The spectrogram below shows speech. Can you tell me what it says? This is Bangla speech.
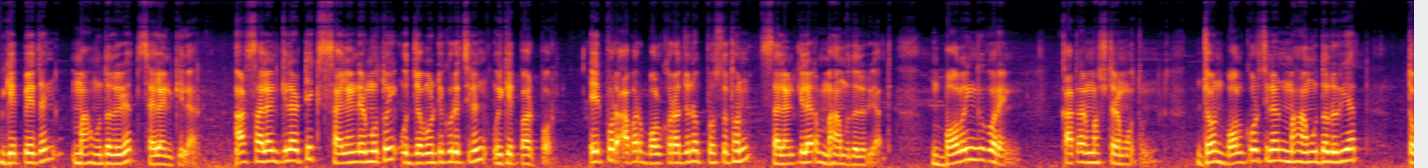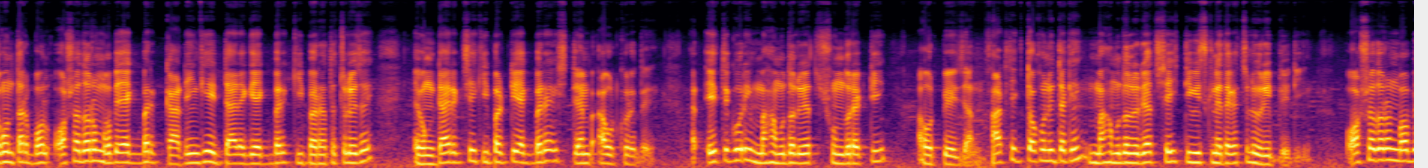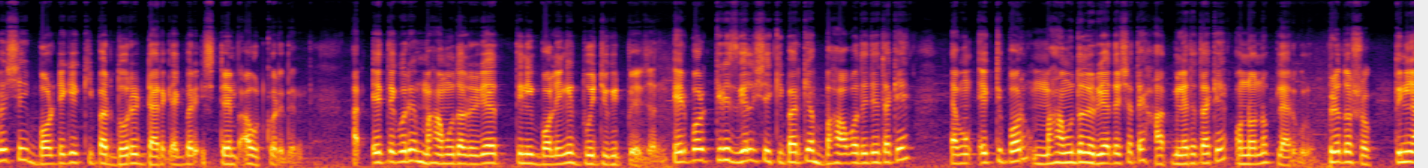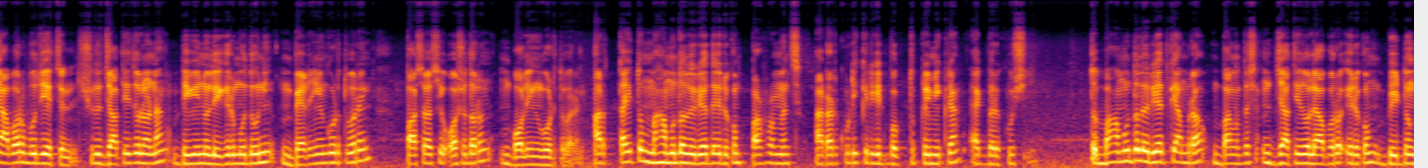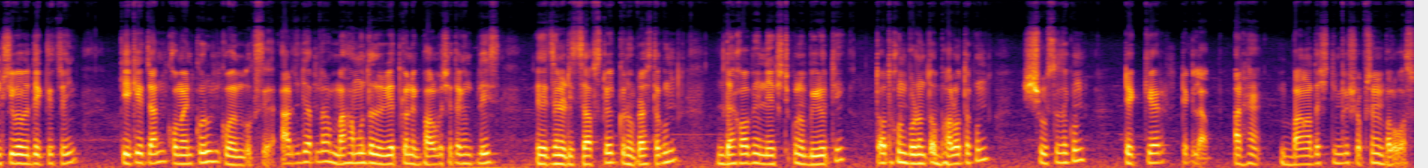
উইকেট পেয়ে যান মাহমুদুল রিয়াদ সাইলেন্ট কিলার আর সাইলেন্ট কিলার ঠিক সাইলেন্টের মতোই উদযাপনটি করেছিলেন উইকেট পাওয়ার পর। এরপর আবার বল করার জন্য প্রস্তুত হন silent killer Mahmudul Riyad bowling করেন কাটার মাস্টারের মতন। যখন বল করছিলেন মাহমুদুল রিয়াদ তখন তার বল অসাধারণভাবে একবার কাটিং গিয়ে ডাইরেক্ট একবার কিপার হাতে চলে যায় এবং ডাইরেক্ট সেই কিপারটি একবারে স্ট্যাম্প আউট করে দেয়। আর এতে করেই মাহমুদুল রিয়াদ সুন্দর একটি আউট পেয়ে যান। আর ঠিক তখনই তাকে মাহমুদুল রিয়াদ সেই টিভি স্ক্রিনে দেখাচ্ছিল রিপ্লেটি অসাধারণভাবে সেই বলটিকে কিপার দৌড়ে ডাইরেক্ট একবার স্ট্যাম্প আউট করে দেন। আর এতে করে মাহমুদ আল রিয়াদ তিনি বোলিংয়ে দুই উইকেট পেয়ে যান। এরপর ক্রিস গেল সেই কিপারকে বাহাবা দিতে থাকে এবং একটি পর মাহমুদ আল রিয়াদের সাথে হাত মিলাতে থাকে অন্যান্য প্লেয়ারগুলো প্রিয় দর্শক, তিনি আবার বুঝিয়েছেন, শুধু জাতীয় দলে না, বিভিন্ন লিগের মধ্যে উনি ব্যাটিংও করতে পারেন পাশাপাশি অসাধারণ বোলিংও করতে পারেন। আর তাই তো মাহমুদ আল রিয়াদের এরকম পারফরমেন্স আঠারো কোটি ক্রিকেট ভক্ত প্রেমিকরা একবারে খুশি। তো মাহমুদ আল রিয়াদকে আমরা বাংলাদেশ জাতীয় দলে আবারও এরকম বিধ্বংসীভাবে দেখতে চাই। কে কে চান কমেন্ট করুন কমেন্ট বক্সে আর যদি আপনারা মাহমুদ আল রিয়াদকে অনেক ভালোবেসে থাকেন প্লিজ এই চ্যানেলটি সাবস্ক্রাইব করুন প্রাস থাকুন। দেখা হবে নেক্সট কোনো বিরতি ততক্ষণ পর্যন্ত ভালো থাকুন, সুস্থ থাকুন টেক কেয়ার টেক লাভ আর হ্যাঁ বাংলাদেশ টিমকে সবসময় ভালোবাসুন।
